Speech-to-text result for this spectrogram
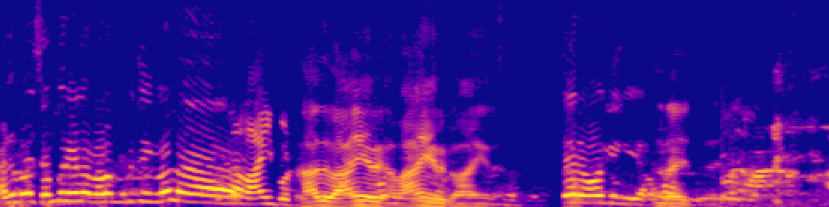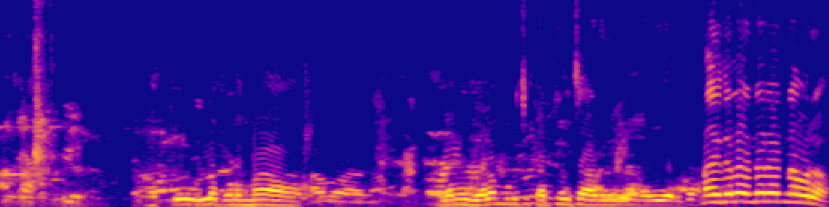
அது மாதிரி செம்பரியெல்லாம் வேலை முடிஞ்சீங்களா இல்ல? வாங்கி போட்டு அது வாங்கியிருக்கேன் வாங்கியிருக்கேன் வாங்கியிருக்கேன் சரி ஓகேங்க ரைட் அப்படியே உள்ள போனோம்னா எல்லாமே விலை முடிச்சு கட்டி வச்ச ஆடுகள்லாம் நிறைய இருக்கு. ஆனா இதெல்லாம் என்ன ரேட்னா வரும்?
